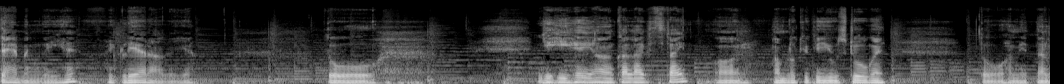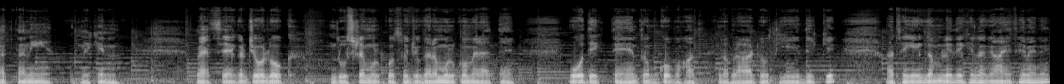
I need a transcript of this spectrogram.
तह बन गई है, एक लेयर आ गई है। तो यही है यहाँ का लाइफ स्टाइल और हम लोग क्योंकि यूज़ टू हो गए तो हमें इतना लगता नहीं है। लेकिन वैसे अगर जो लोग दूसरे मुल्कों से, जो गर्म मुल्कों में रहते हैं, वो देखते हैं तो उनको बहुत घबराहट होती है ये देख के। अच्छा ये गमले देखे लगाए थे मैंने।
